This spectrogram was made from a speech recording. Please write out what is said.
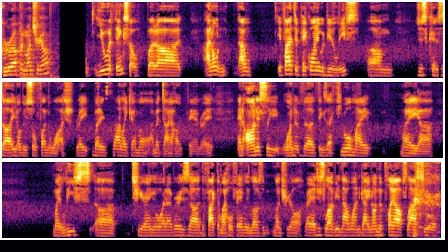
grew up in Montreal? You would think so, but uh, I don't. I if I had to pick one, it would be the Leafs. Um, just because uh, you know they're so fun to watch, right? But it's not like I'm a I'm a diehard fan, right? And honestly, one of the things that fuel my my uh, my Leafs uh, cheering or whatever is uh, the fact that my whole family loves the Montreal, right? I just love being that one guy. You know, in the playoffs last year,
